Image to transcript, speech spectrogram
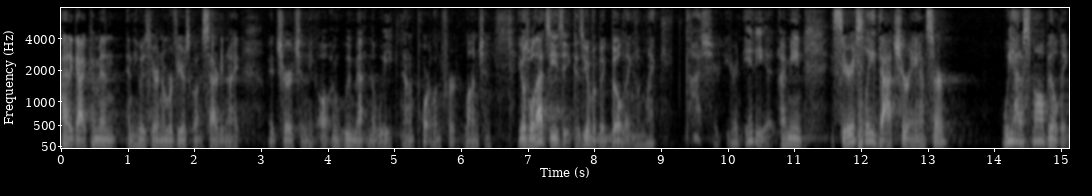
I had a guy come in, and he was here a number of years ago on a Saturday night. We had church, and, he, oh, and we met in the week down in Portland for lunch. And he goes, Well, that's easy because you have a big building. And I'm like, Gosh, you're, you're an idiot. I mean, seriously, that's your answer? We had a small building.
